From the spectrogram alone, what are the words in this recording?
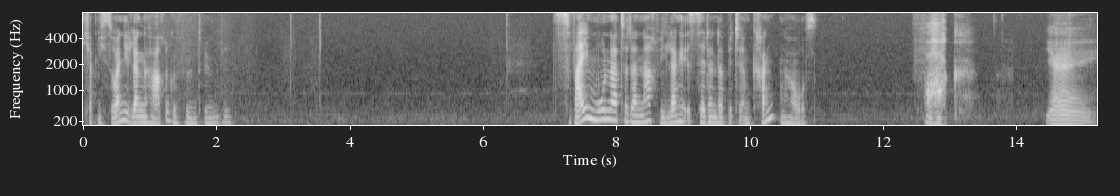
Ich habe mich so an die langen Haare gewöhnt irgendwie. Zwei Monate danach, wie lange ist er denn da bitte im Krankenhaus? Fuck. Yay.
